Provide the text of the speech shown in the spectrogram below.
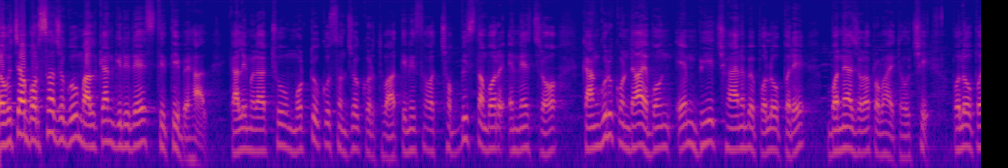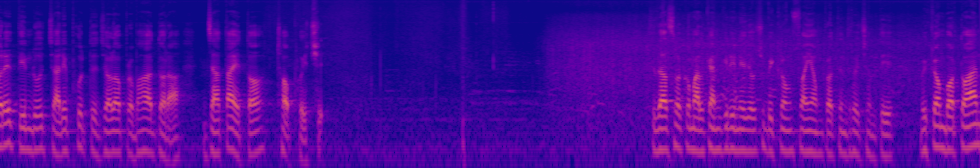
ଲଘୁଚାପ ବର୍ଷା ଯୋଗୁଁ ମାଲକାନଗିରିରେ ସ୍ଥିତି ବେହାଲ କାଲିମେଳାଠୁ ମୋଟୁକୁ ସଂଯୋଗ କରୁଥିବା ତିନିଶହ ଛବିଶ ନମ୍ବର ଏନ୍ଏଚ୍ର କାଙ୍ଗୁରୁକୋଣ୍ଡା ଏବଂ ଏମ୍ ଭି ଛୟାନବେ ପୋଲ ଉପରେ ବନ୍ୟା ଜଳ ପ୍ରବାହିତ ହେଉଛି ପୋଲ ଉପରେ ତିନିରୁ ଚାରି ଫୁଟ ଜଳ ପ୍ରବାହ ଦ୍ୱାରା ଯାତାୟାତ ଠପ୍ ହୋଇଛି ସିଧାସଳଖ ମାଲକାନଗିରି ନିଆଯାଉଛି ବିକ୍ରମ ସ୍ୱୟଂ ପ୍ରତିନିଧି ରହିଛନ୍ତି ବିକ୍ରମ ବର୍ତ୍ତମାନ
